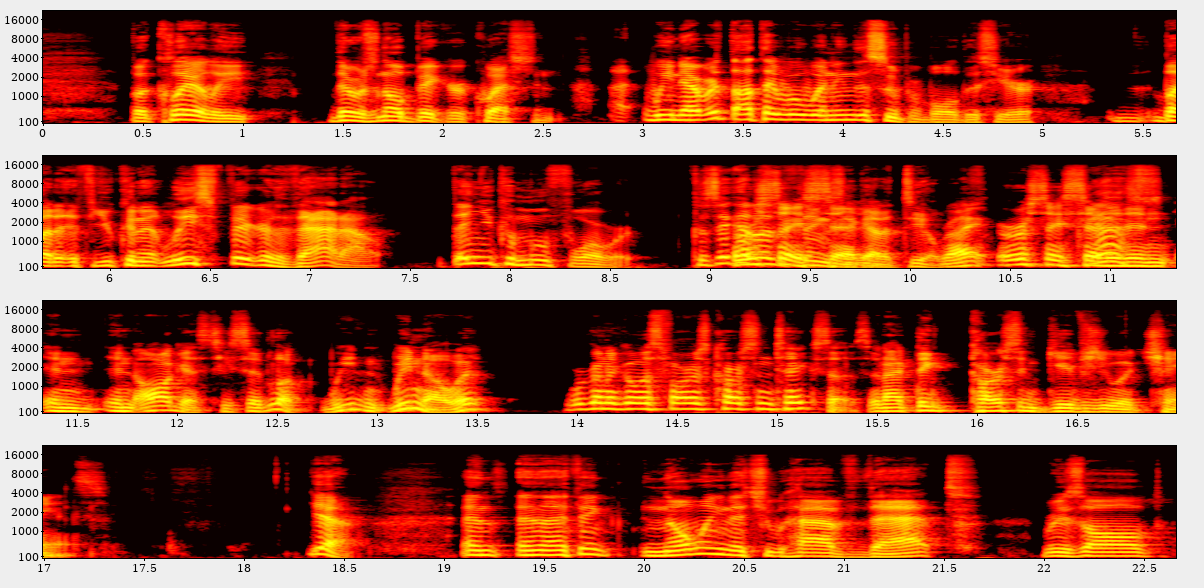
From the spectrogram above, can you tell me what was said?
but clearly there was no bigger question. Uh, we never thought they were winning the Super Bowl this year, but if you can at least figure that out, then you can move forward because they got Irsay other things they got to deal right? with. Right? Irsay said yes. it in, in, in August. He said, "Look, we we know it. We're going to go as far as Carson takes us, and I think Carson gives you a chance." Yeah, and and I think knowing that you have that resolved.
